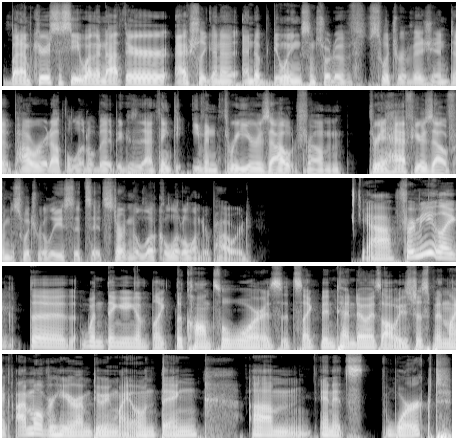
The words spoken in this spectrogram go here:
but I'm curious to see whether or not they're actually going to end up doing some sort of Switch revision to power it up a little bit because I think even three years out from three and a half years out from the Switch release, it's it's starting to look a little underpowered. Yeah, for me, like the when thinking of like the console wars, it's like Nintendo has always just been like, I'm over here, I'm doing my own thing, um, and it's worked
